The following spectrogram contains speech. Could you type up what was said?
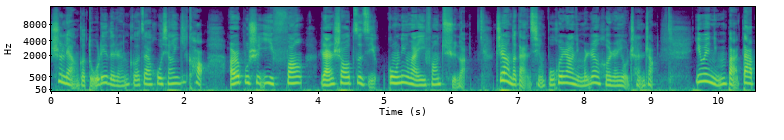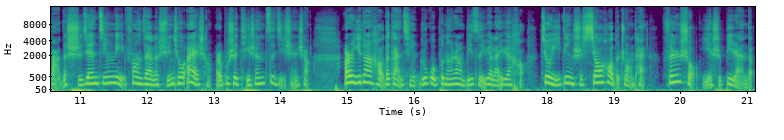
是两个独立的人格在互相依靠，而不是一方燃烧自己供另外一方取暖。这样的感情不会让你们任何人有成长，因为你们把大把的时间精力放在了寻求爱上，而不是提升自己身上。而一段好的感情，如果不能让彼此越来越好，就一定是消耗的状态，分手也是必然的。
